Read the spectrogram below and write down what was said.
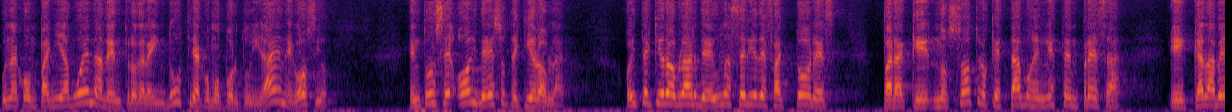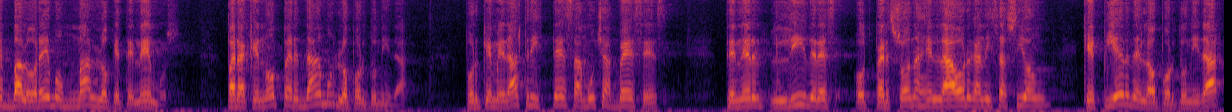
una compañía buena dentro de la industria como oportunidad de negocio. Entonces hoy de eso te quiero hablar. Hoy te quiero hablar de una serie de factores para que nosotros que estamos en esta empresa eh, cada vez valoremos más lo que tenemos, para que no perdamos la oportunidad. Porque me da tristeza muchas veces tener líderes o personas en la organización que pierden la oportunidad,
